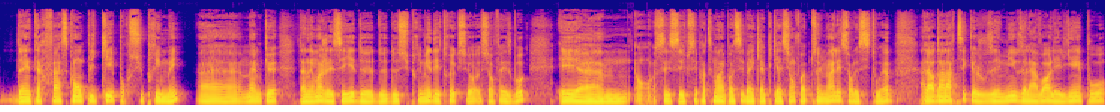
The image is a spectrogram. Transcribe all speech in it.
d'interface compliquée pour supprimer euh, même que dernièrement j'ai essayé de, de, de, supprimer des trucs sur, sur Facebook et euh, c'est pratiquement impossible avec l'application. Il faut absolument aller sur le site web. Alors dans l'article que je vous ai mis, vous allez avoir les liens pour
